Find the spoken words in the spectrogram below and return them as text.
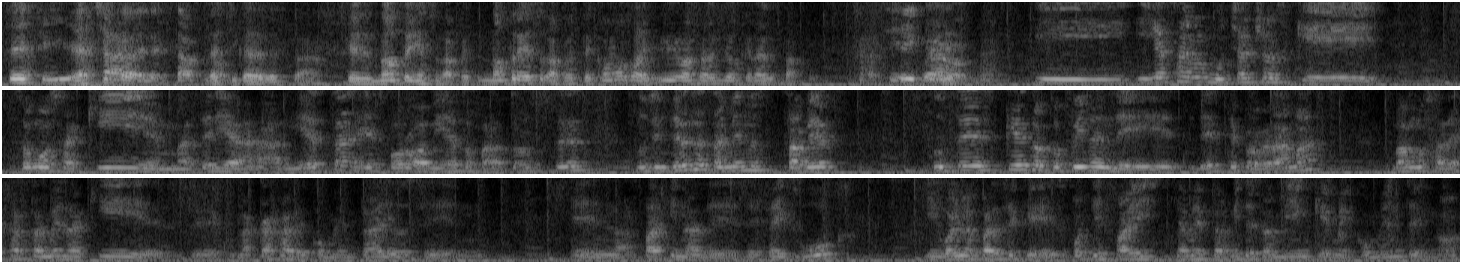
Ceci, la chica del staff. La ¿no? chica del staff, que no tenía su gafete. No traía su gafete. ¿Cómo iba a saber yo que era el staff? Así sí, es, claro. Y, y ya saben, muchachos, que somos aquí en materia abierta, es foro abierto para todos ustedes. Nos interesa también saber ustedes qué es lo que opinan de, este programa. Vamos a dejar también aquí este, la caja de comentarios en, en la página de, de, Facebook. Igual me parece que Spotify ya me permite también que me comenten, ¿no?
